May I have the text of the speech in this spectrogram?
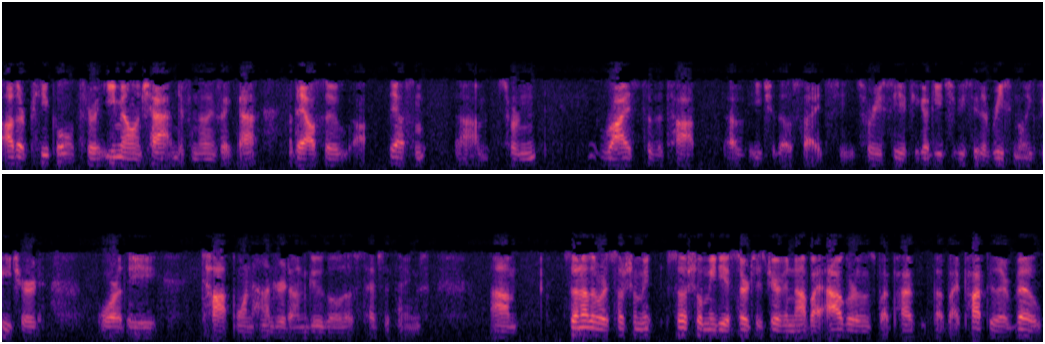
other people through email and chat and different things like that, but they also they also um, sort of rise to the top of each of those sites. It's where you see if you go to YouTube, you see the recently featured or the top 100 on Google, those types of things. Um, so in other words, social me- social media search is driven not by algorithms but, but by popular vote,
